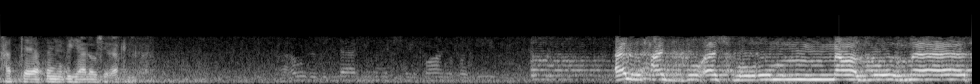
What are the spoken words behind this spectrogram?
حتى يقوموا به على وجه الأكمل. أعوذ بالله من الشيطان الرجيم. الحج أشهر معلومات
